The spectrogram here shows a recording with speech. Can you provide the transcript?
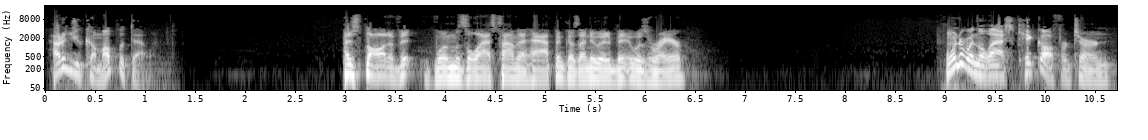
How did you come up with that one? I just thought of it. When was the last time that happened? Because I knew it, been, it was rare. I wonder when the last kickoff return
